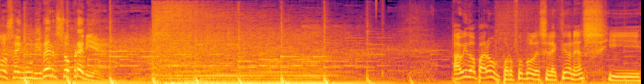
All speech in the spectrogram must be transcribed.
En Universo Premier. Ha habido parón por fútbol de selecciones y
